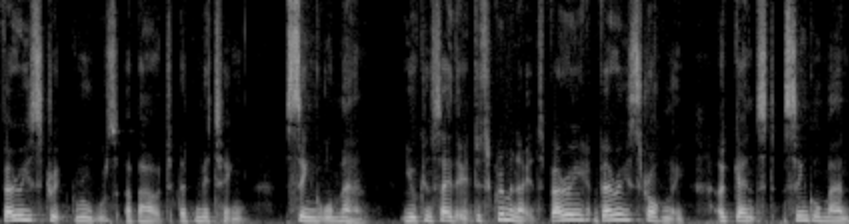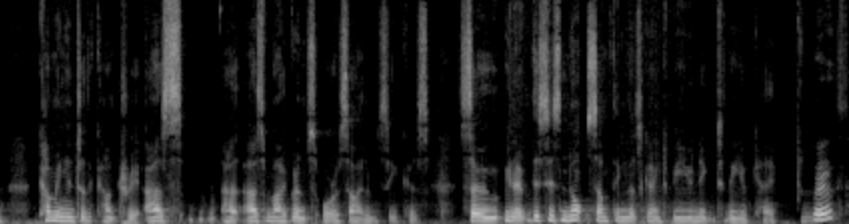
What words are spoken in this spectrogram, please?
very strict rules about admitting single men. You can say that it discriminates very, very strongly against single men coming into the country as, as migrants or asylum seekers. So, you know, this is not something that's going to be unique to the UK. Ruth?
